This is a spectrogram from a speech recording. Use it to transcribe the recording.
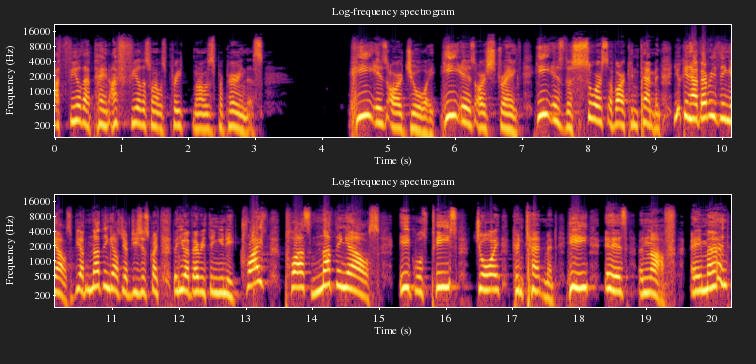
I feel that pain. I feel this when I was pre- when I was preparing this. He is our joy. He is our strength. He is the source of our contentment. You can have everything else. If you have nothing else, you have Jesus Christ, then you have everything you need. Christ plus nothing else equals peace, joy, contentment. He is enough. Amen?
